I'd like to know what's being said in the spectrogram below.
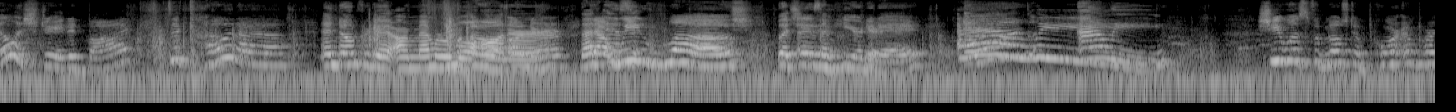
illustrated by Dakota. And don't forget our memorable Oh, honor, honor that, that we love, but she isn't here today. Allie. Allie. She was the most important person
